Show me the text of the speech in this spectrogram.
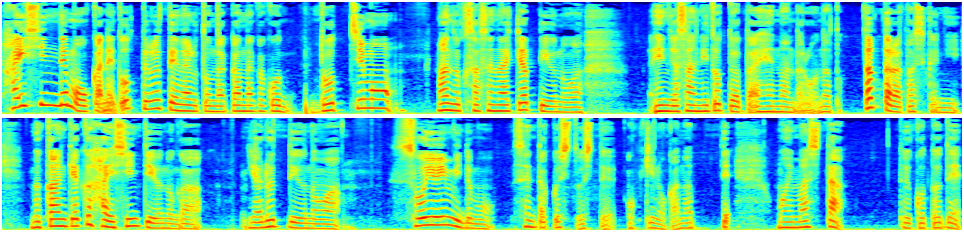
配信でもお金取ってるってなるとなかなかこう、どっちも満足させなきゃっていうのは、演者さんにとっては大変なんだろうなと。だったら確かに無観客配信っていうのがやるっていうのは、そういう意味でも選択肢として大きいのかなって思いました。ということで、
